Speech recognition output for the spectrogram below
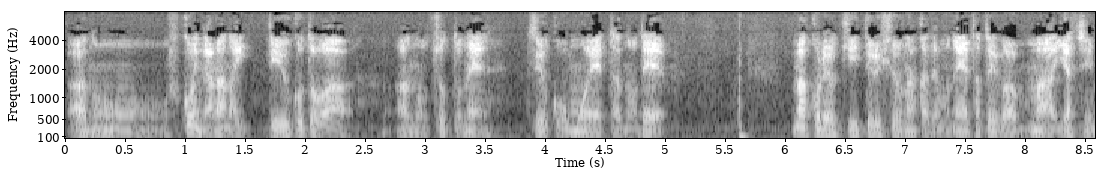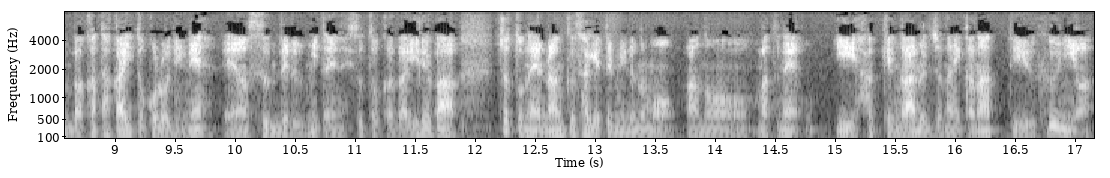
あの、不幸にならないっていうことは、あの、ちょっとね、強く思えたので、まあこれを聞いてる人の中でもね、例えばまあ家賃バカ高いところにね、え、住んでるみたいな人とかがいれば、ちょっとね、ランク下げてみるのも、あの、またね、いい発見があるんじゃないかなっていうふうには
